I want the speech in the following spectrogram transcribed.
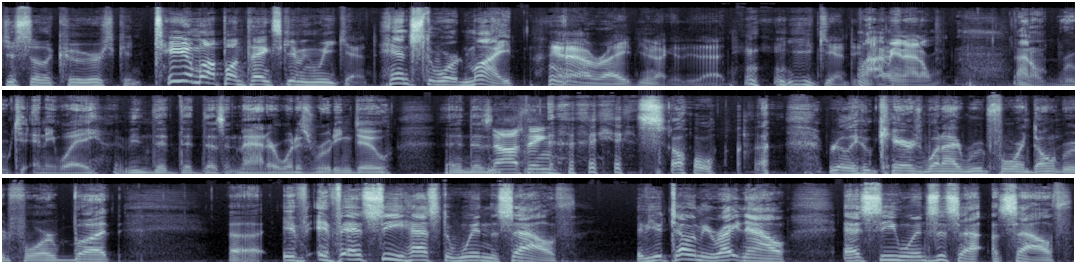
Just so the Cougars can tee them up on Thanksgiving weekend. Hence the word might. Yeah, right. You're not going to do that. you can't do Well, that. I mean, I don't I don't root anyway. I mean, that, that doesn't matter. What does rooting do? It doesn't Nothing. so really who cares what I root for and don't root for, but uh, if if SC has to win the South, if you're telling me right now SC wins the Sou- South,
